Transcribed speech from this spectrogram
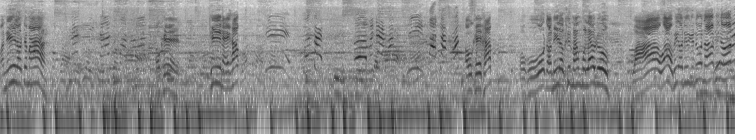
วันนี้เราจะมา โอเค ที่ไหนครับที่บริษัทเออไม่ใช่ครับที่ป่าสักครับ โอเคครับ โอ้โห ตอนนี้เราขึ้นมาข้างบนแล้วดู ว้าว ว้าว พี่ออนิวอยู่นู่นนะ พี่นนท์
